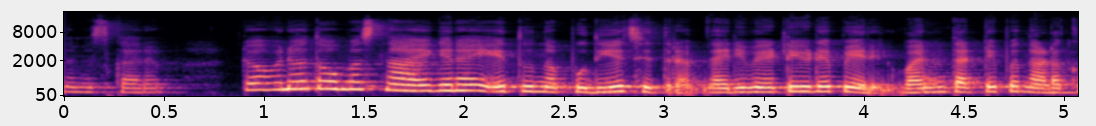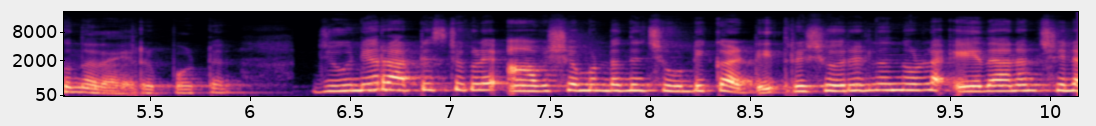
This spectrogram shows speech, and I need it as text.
നമസ്കാരം. ടോവിനോ തോമസ് നായകനായി എത്തുന്ന പുതിയ ചിത്രം നരിവേട്ടയുടെ പേരിൽ വൻ തട്ടിപ്പ് നടക്കുന്നതായി റിപ്പോർട്ട്. ജൂനിയർ ആർട്ടിസ്റ്റുകളെ ആവശ്യമുണ്ടെന്ന് ചൂണ്ടിക്കാട്ടി തൃശൂരിൽ നിന്നുള്ള ഏതാനും ചില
